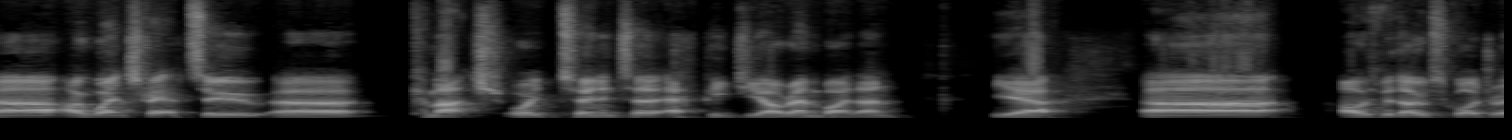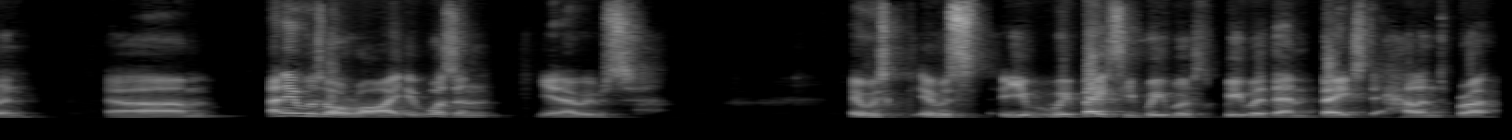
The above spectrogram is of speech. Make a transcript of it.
Uh, I went straight up to uh, Comacchio, or it turned into FPGRM by then. Yeah, uh, I was with O Squadron, um, and it was all right. It wasn't, you know, it was it was it was you, we basically we were we were then based at Helensburgh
